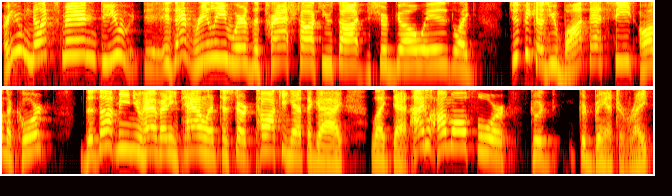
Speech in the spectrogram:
are you nuts, man? Do you is that really where the trash talk you thought should go is like just because you bought that seat on the court does not mean you have any talent to start talking at the guy like that. I, I'm all for good good banter, right?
